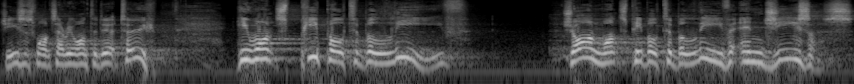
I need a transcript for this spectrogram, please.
Jesus wants everyone to do it too. He wants people to believe. John wants people to believe in Jesus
